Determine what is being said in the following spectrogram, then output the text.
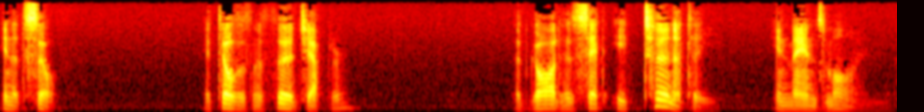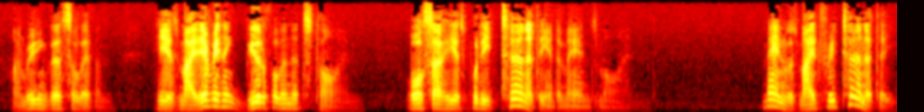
in itself. It tells us in the third chapter that God has set eternity in man's mind. I'm reading verse 11. He has made everything beautiful in its time. Also, he has put eternity into man's mind. Man was made for eternity.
